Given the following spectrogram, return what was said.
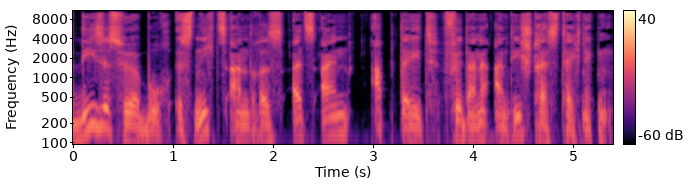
Dieses Hörbuch ist nichts anderes als ein Update für deine Anti-Stress-Techniken.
